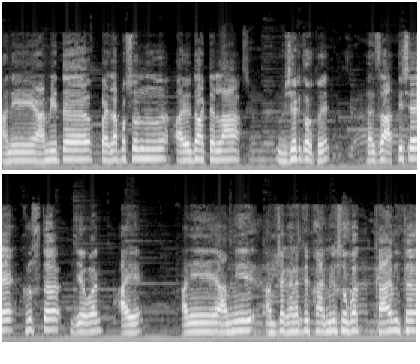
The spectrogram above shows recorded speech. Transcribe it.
आणि आम्ही इथं पहिल्यापासून अयोध्या हॉटेलला व्हिजिट करतोय. त्यांचं अतिशय उत्कृष्ट जेवण आहे. आणि आम्ही आमच्या घरातल्या फॅमिली सोबत कायम इथं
